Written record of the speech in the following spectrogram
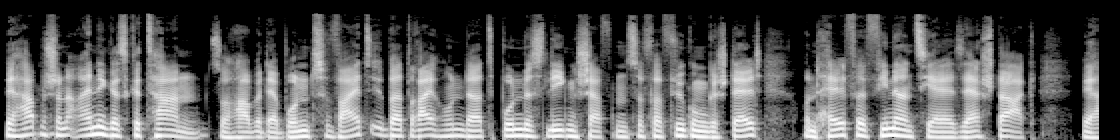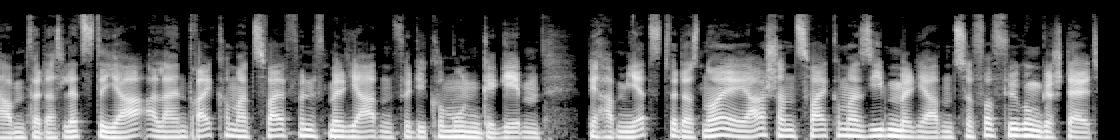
wir haben schon einiges getan. So habe der Bund weit über 300 Bundesliegenschaften zur Verfügung gestellt und helfe finanziell sehr stark. Wir haben für das letzte Jahr allein 3,25 Milliarden für die Kommunen gegeben. Wir haben jetzt für das neue Jahr schon 2,7 Milliarden zur Verfügung gestellt.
